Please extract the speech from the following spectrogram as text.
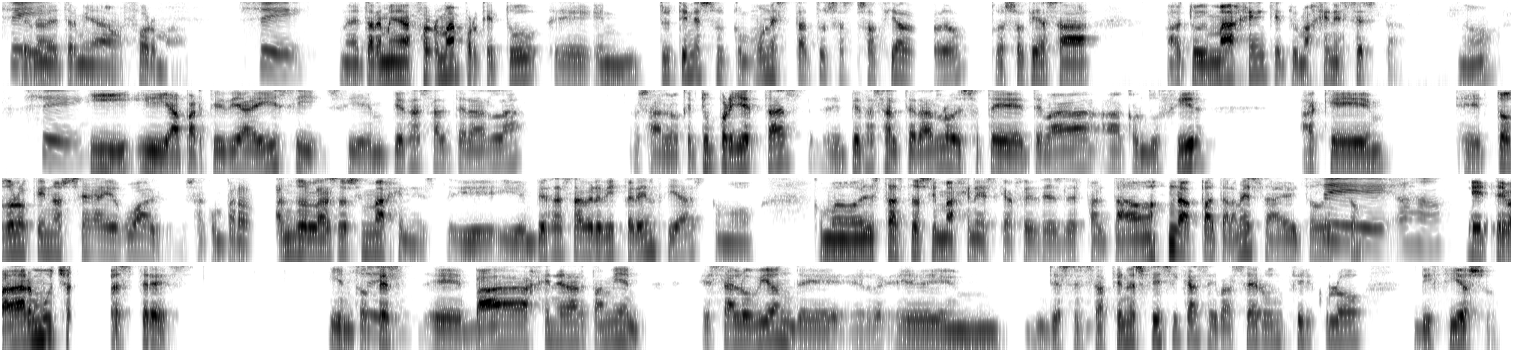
de una determinada forma. Sí. Una determinada forma porque tú, eh, tú tienes como un estatus asociado, tú asocias a, a tu imagen, que tu imagen es esta, ¿no? Sí. Y, a partir de ahí, si, si empiezas a alterarla, o sea, lo que tú proyectas, empiezas a alterarlo, eso te, va a conducir a que eh, todo lo que no sea igual, o sea, comparando las dos imágenes y, empiezas a ver diferencias, como, como estas dos imágenes que a veces les falta una pata a la mesa y todo esto, eh, te va a dar mucho estrés. Y entonces va a generar también ese aluvión de, de, sensaciones físicas va a ser un círculo vicioso.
